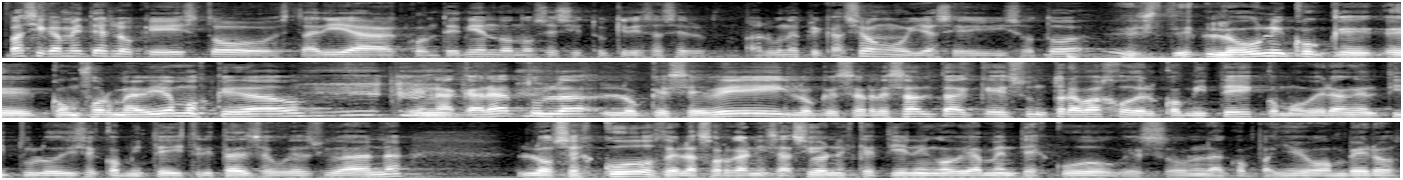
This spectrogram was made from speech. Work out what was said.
Básicamente es lo que esto estaría conteniendo. No sé si tú quieres hacer alguna explicación o ya se hizo toda. Este, lo único que, eh, conforme habíamos quedado en la carátula, lo que se ve y lo que se resalta que es un trabajo del comité, como verán el título dice Comité Distrital de Seguridad Ciudadana, los escudos de las organizaciones que tienen obviamente escudo, que son la Compañía de Bomberos,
